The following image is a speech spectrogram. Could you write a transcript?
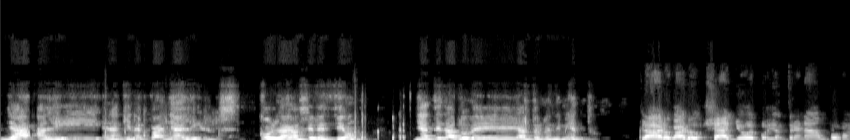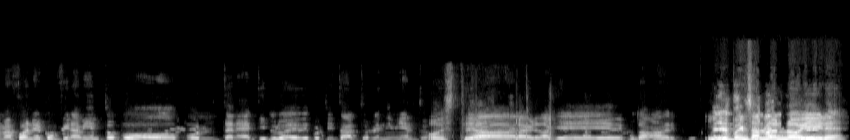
ya al ir, aquí en España, al ir con la selección, ya te da lo de alto rendimiento. Claro, claro. O sea, yo he podido entrenar un poco mejor en el confinamiento por, por tener el título de deportista de alto rendimiento. O sea, la verdad que de puta madre. Y yo pensando en no ir, ¿eh?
